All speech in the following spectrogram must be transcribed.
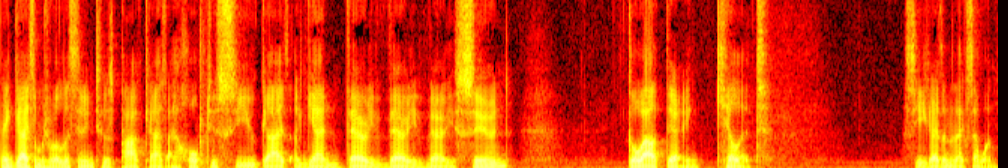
Thank you guys so much for listening to this podcast. I hope to see you guys again very, very, very soon. Go out there and kill it. See you guys in the next one.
